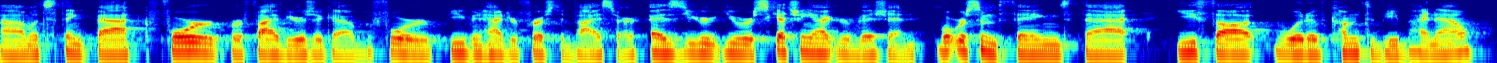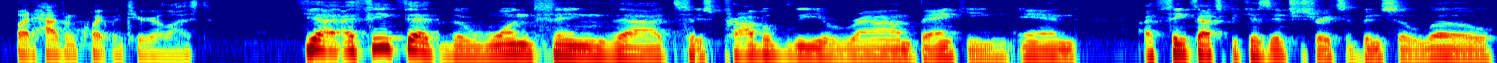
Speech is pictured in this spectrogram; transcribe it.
um, let's think back four or five years ago, before you even had your first advisor. As you you were sketching out your vision, what were some things that you thought would have come to be by now, but haven't quite materialized? Yeah, I think that the one thing that is probably around banking, and I think that's because interest rates have been so low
